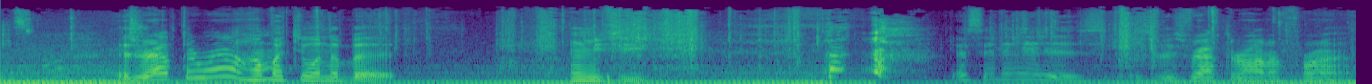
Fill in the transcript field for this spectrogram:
It's. It's wrapped around. How much you want to bet? Let me see. yes, it is. It's, it's wrapped around the front.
